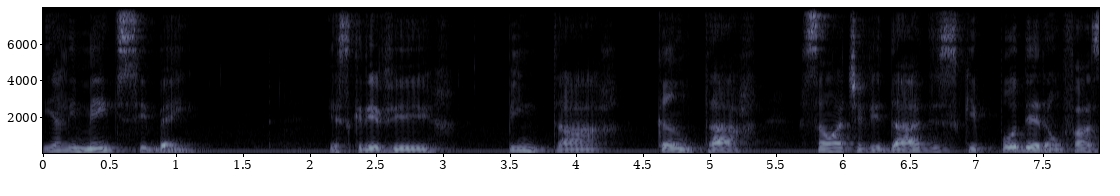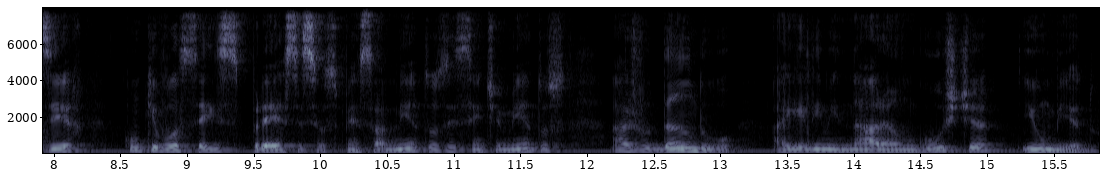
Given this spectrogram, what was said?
e alimente-se bem. Escrever, pintar, cantar são atividades que poderão fazer com que você expresse seus pensamentos e sentimentos, ajudando-o a eliminar a angústia e o medo.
